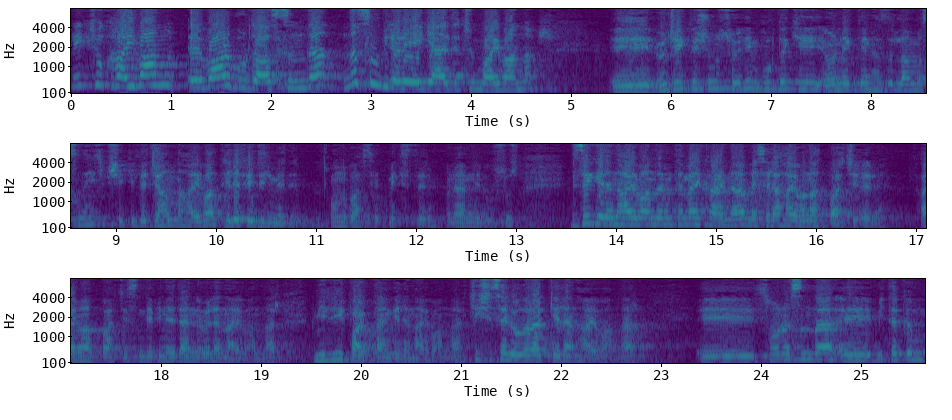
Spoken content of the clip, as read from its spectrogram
Pek çok hayvan e, var burada aslında. Nasıl bir araya geldi tüm bu hayvanlar? Ee, öncelikle şunu söyleyeyim, buradaki örneklerin hazırlanmasında hiçbir şekilde canlı hayvan telef edilmedi. Onu bahsetmek isterim, önemli bir husus. Bize gelen hayvanların temel kaynağı mesela hayvanat bahçeleri. Hayvanat bahçesinde bir nedenle ölen hayvanlar, milli parktan gelen hayvanlar, kişisel olarak gelen hayvanlar, ee, sonrasında e, bir takım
